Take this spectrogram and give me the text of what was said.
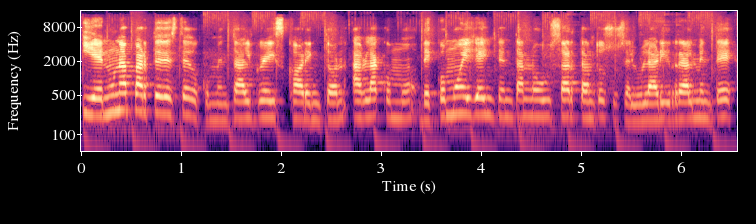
Y en una parte de este documental, Grace Coddington habla como de cómo ella intenta no usar tanto su celular y realmente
